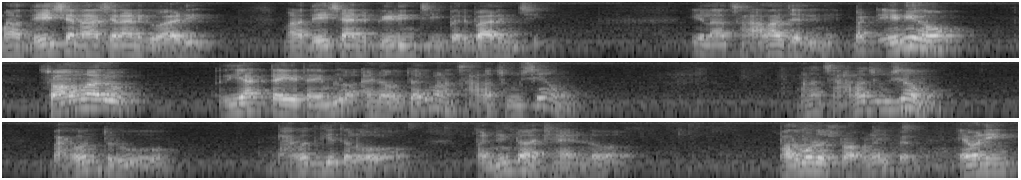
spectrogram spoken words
మన దేశ నాశనానికి వాడి మన దేశాన్ని పీడించి పరిపాలించి ఇలా చాలా జరిగినాయి. బట్ ఎనీహో స్వామివారు రియాక్ట్ అయ్యే టైంలో ఆయన అవుతారు. మనం చాలా చూసాము మనం చాలా చూసాము భగవంతుడు భగవద్గీతలో పన్నెండో అధ్యాయంలో పదమూడో శ్లోకంలో చెప్పారు ఏమని?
